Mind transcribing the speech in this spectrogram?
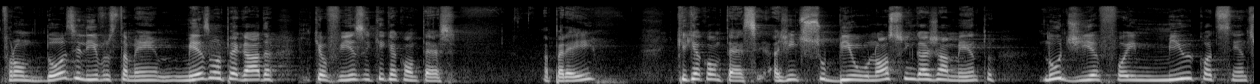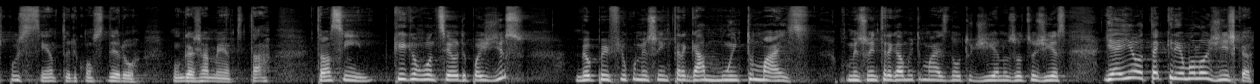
Foram 12 livros também, mesma pegada que eu fiz. E o que, que acontece? Ah, peraí. O que, que acontece? A gente subiu o nosso engajamento no dia foi 1.400%, ele considerou o engajamento, tá? Então, assim, o que aconteceu depois disso? Meu perfil começou a entregar muito mais. Começou a entregar muito mais no outro dia, nos outros dias. E aí eu até criei uma logística.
